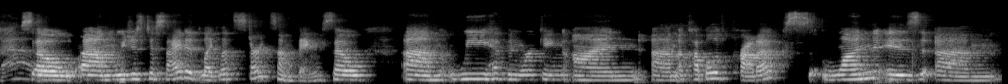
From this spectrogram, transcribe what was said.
Yeah. so um, we just decided like let's start something. So um, we have been working on um, a couple of products. One is um,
